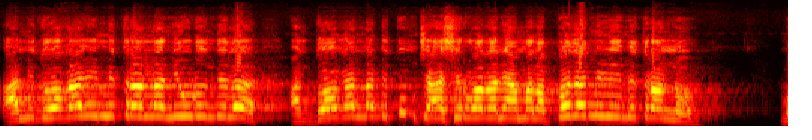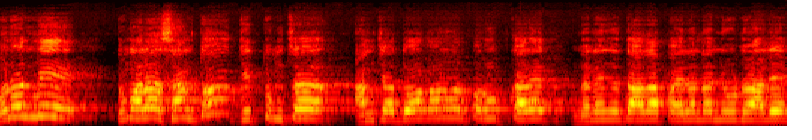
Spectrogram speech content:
आम्ही दोघांनी मित्रांना निवडून दिलं आणि दोघांना बी तुमच्या आशीर्वादाने आम्हाला पदं मिळली मित्रांनो. म्हणून मी तुम्हाला सांगतो की तुमचं आमच्या दोघांवर पण उपकार आहेत. धनंजय दादा पहिल्यांदा निवडून आले.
